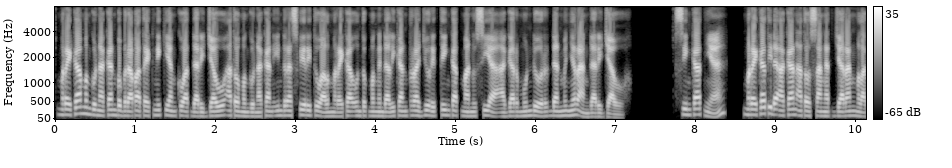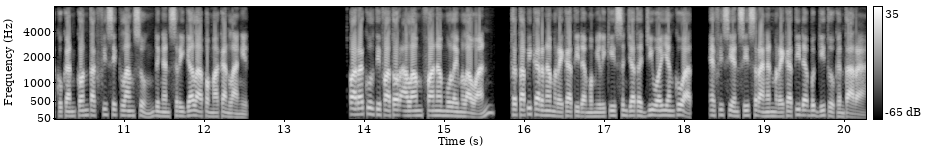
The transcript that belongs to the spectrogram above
Mereka menggunakan beberapa teknik yang kuat dari jauh atau menggunakan indera spiritual mereka untuk mengendalikan prajurit tingkat manusia agar mundur dan menyerang dari jauh. Singkatnya, mereka tidak akan atau sangat jarang melakukan kontak fisik langsung dengan serigala pemakan langit. Para kultivator alam fana mulai melawan, tetapi karena mereka tidak memiliki senjata jiwa yang kuat, efisiensi serangan mereka tidak begitu kentara.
